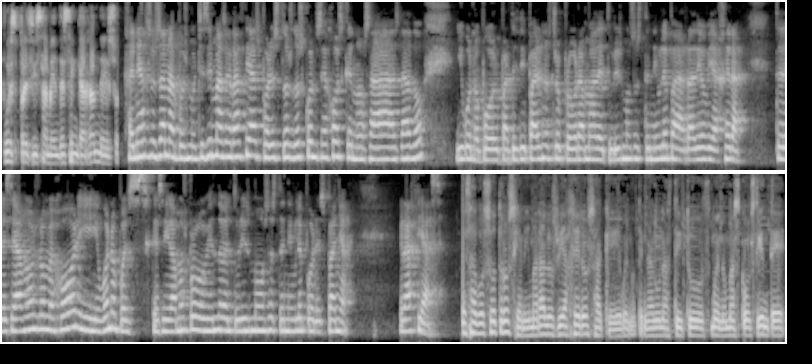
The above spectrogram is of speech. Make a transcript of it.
pues precisamente se encargan de eso. Genial, Susana, pues muchísimas gracias por estos dos consejos que nos has dado y bueno, por participar en nuestro programa de turismo sostenible para Radio Viajera. Te deseamos lo mejor y bueno, pues que sigamos promoviendo el turismo sostenible por España. Gracias. A vosotros y animar a los viajeros a que bueno tengan una actitud bueno más consciente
